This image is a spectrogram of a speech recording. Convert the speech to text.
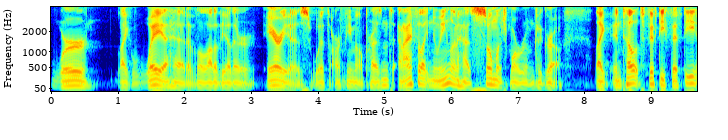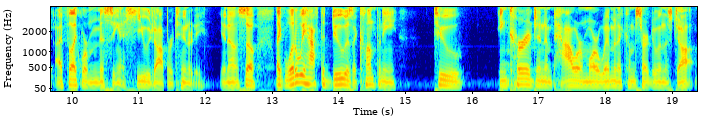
we're like way ahead of a lot of the other areas with our female presence. And I feel like New England has so much more room to grow. Like until it's 50 50, I feel like we're missing a huge opportunity, you know? So, like, what do we have to do as a company to encourage and empower more women to come start doing this job?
